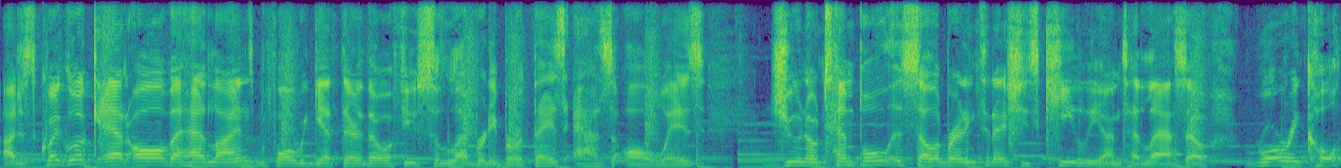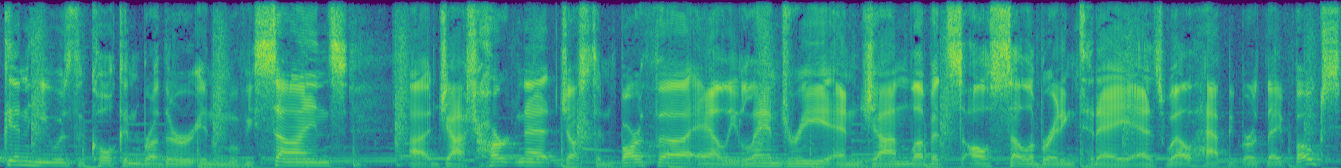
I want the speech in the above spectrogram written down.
Uh, just a quick look at all the headlines before we get there, though. A few celebrity birthdays, as always. Juno Temple is celebrating today. She's Keeley on Ted Lasso. Rory Culkin, he was the Culkin brother in the movie Signs. Uh, Josh Hartnett, Justin Bartha, Ali Landry, and Jon Lovitz all celebrating today as well. Happy birthday, folks.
